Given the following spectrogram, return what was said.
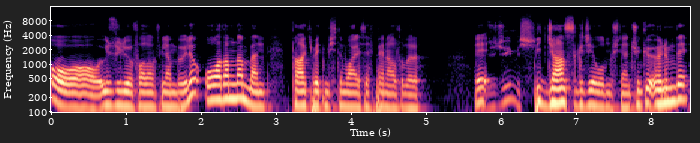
O üzülüyor falan filan böyle. O adamdan ben takip etmiştim maalesef penaltıları. Ve Üzücüymüş. bir can sıkıcı olmuştu yani. Çünkü önümde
